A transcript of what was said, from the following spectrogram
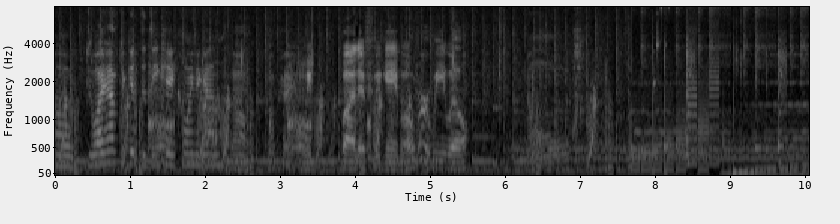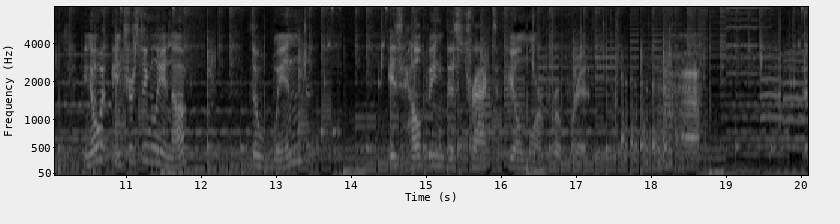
Oh, do I have to get the DK coin again? No. Okay. We, but if we game over, we will. No. You know what? Interestingly enough, the wind is helping this track to feel more appropriate. Uh, The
